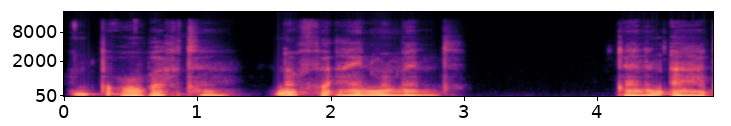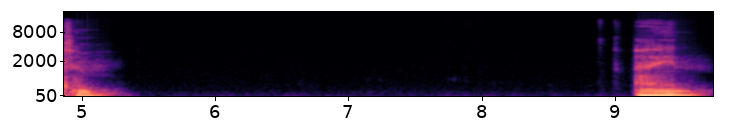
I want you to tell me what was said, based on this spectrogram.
Und beobachte noch für einen Moment deinen Atem. Ein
